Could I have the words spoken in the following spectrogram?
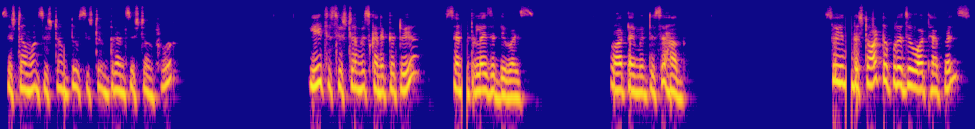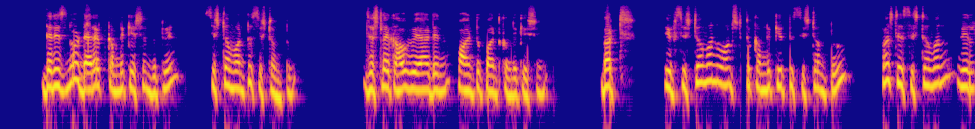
system 1 system 2 system 3 and system 4 each system is connected to a centralized device. What I mean to say hub. So in the star topology what happens? There is no direct communication between system 1 to system 2 just like how we had in point to point communication. But if system 1 wants to communicate to system 2, first a system 1 will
